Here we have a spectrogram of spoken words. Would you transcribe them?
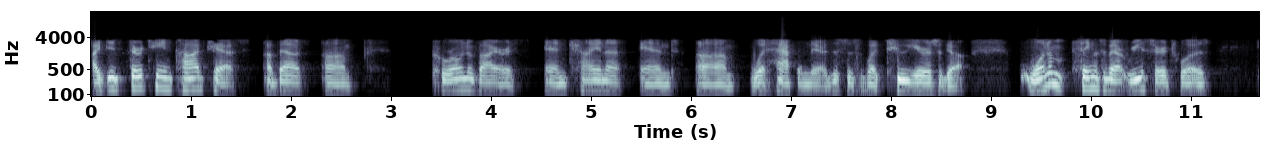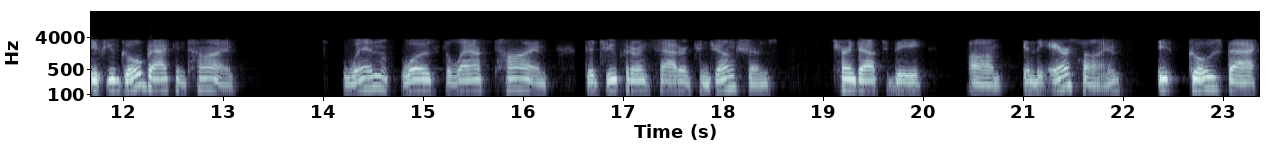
I did 13 podcasts about um, coronavirus and China and um, what happened there. This is like two years ago. One of the things about research was if you go back in time, when was the last time that Jupiter and Saturn conjunctions turned out to be um, in the air signs? It goes back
